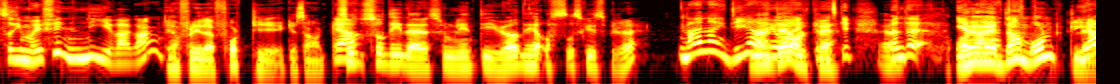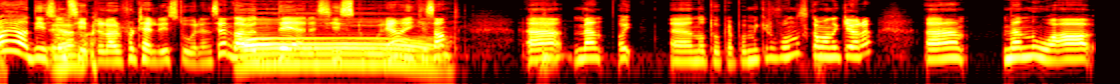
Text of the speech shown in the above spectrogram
Så de må jo finne nye hver gang. Ja, fordi det er fortid, ikke sant? Ja. Så, så de der som blir intervjua, de er også skuespillere? Nei, nei, de er Nei, jo det ekte mennesker. Ja. Men det, Å ja, er de ordentlige? Ja, ja, de som Ja. sitter der og forteller historien sin. Det er jo deres historie, ikke sant? Uh, men Oi, uh, nå tok jeg på mikrofonen. Skal man ikke gjøre. Eh, men noe av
